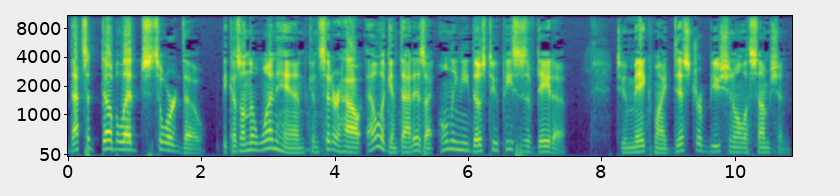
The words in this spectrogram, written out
that's a double edged sword, though, because on the one hand, consider how elegant that is. I only need those two pieces of data to make my distributional assumption.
